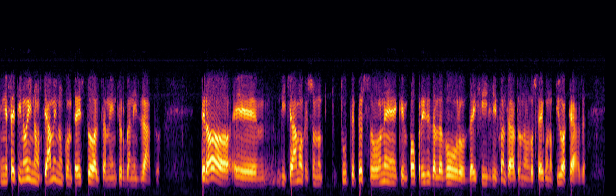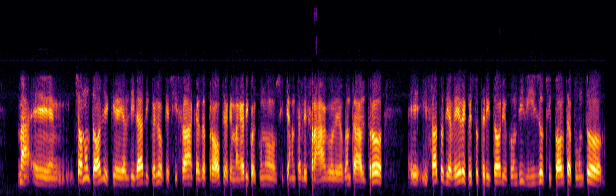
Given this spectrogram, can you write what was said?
In effetti noi non stiamo in un contesto altamente urbanizzato, però eh, diciamo che sono tutte persone che un po' prese dal lavoro, dai figli e quant'altro non lo seguono più a casa ma eh, ciò non toglie che al di là di quello che si fa a casa propria, che magari qualcuno si pianta le fragole o quant'altro, eh, il fatto di avere questo territorio condiviso ci porta appunto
